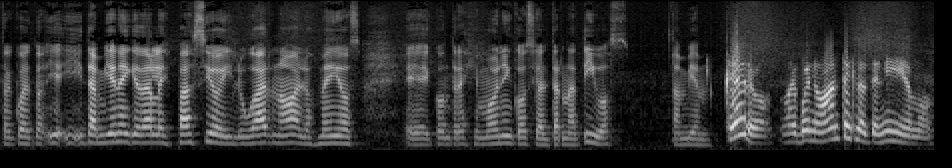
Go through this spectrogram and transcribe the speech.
tal cual. y- y también hay que darle espacio y lugar ¿no? a los medios eh, contrahegemónicos y alternativos también. Claro, eh, bueno, antes lo teníamos.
